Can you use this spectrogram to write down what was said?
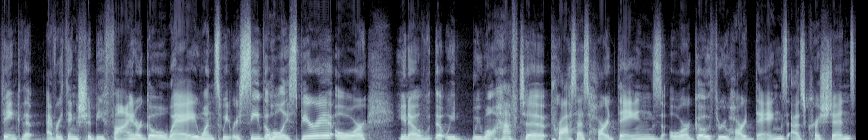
think that everything should be fine or go away once we receive the Holy Spirit, or you know that we we won't have to process hard things or go through hard things as Christians.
